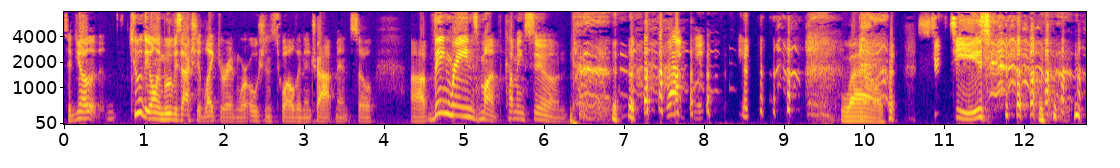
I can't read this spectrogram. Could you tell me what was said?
said, you know, two of the only movies I actually liked her in were Ocean's Twelve and Entrapment. So, uh, Ving Rhames month coming soon. Wow, Striptease.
